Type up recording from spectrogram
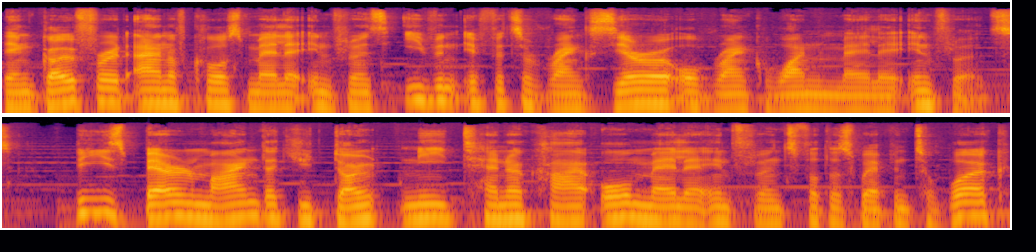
then go for it and of course melee influence even if it's a rank 0 or rank 1 melee influence. Please bear in mind that you don't need Tennokai or melee influence for this weapon to work,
